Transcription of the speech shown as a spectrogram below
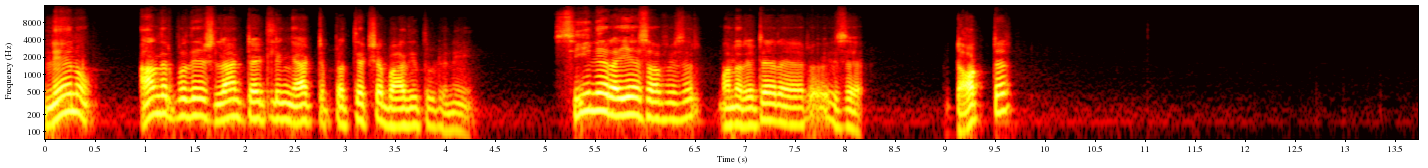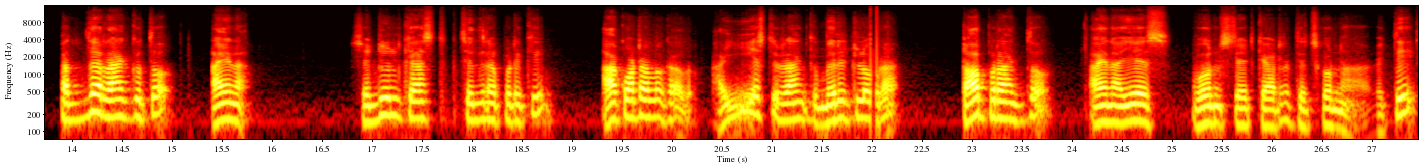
నేను ఆంధ్రప్రదేశ్ ల్యాండ్ టైటిలింగ్ యాక్ట్ ప్రత్యక్ష బాధితుడిని. సీనియర్ ఐఏఎస్ ఆఫీసర్ మన రిటైర్ అయ్యారు. ఈజ్ డాక్టర్ పెద్ద ర్యాంకుతో ఆయన షెడ్యూల్ క్యాస్ట్ చెందినప్పటికీ ఆ కోటాలో కాదు హయ్యెస్ట్ ర్యాంక్ మెరిట్లో కూడా టాప్ ర్యాంక్తో ఆయన ఐఏఎస్ ఓన్ స్టేట్ క్యాడర్ తెచ్చుకున్న వ్యక్తి.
